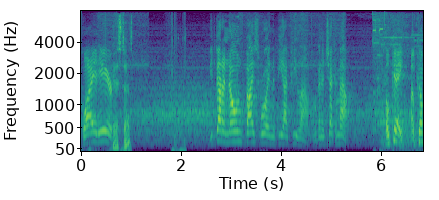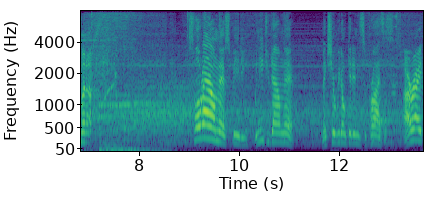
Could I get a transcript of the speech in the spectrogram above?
Quiet here. Wer ist das? We've got a known viceroy in the VIP lounge. We're gonna check him out. Okay, I'm coming up. Slow down there, Speedy. We need you down there. Make sure we don't get any surprises. All right.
